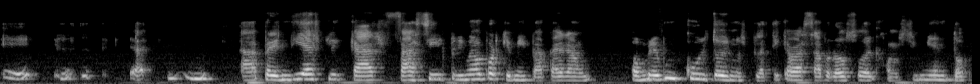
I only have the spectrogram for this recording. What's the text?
eh, aprendí a explicar fácil, primero porque mi papá era un hombre muy culto y nos platicaba sabroso del conocimiento,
